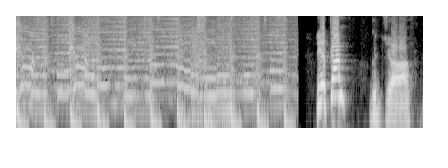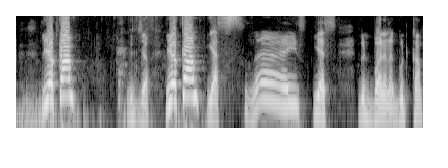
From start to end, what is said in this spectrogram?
Come on, come on! Leo, come! Good job. Leo, come! Good job. Leo, come! Yes, nice. Yes, good banana, good come.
